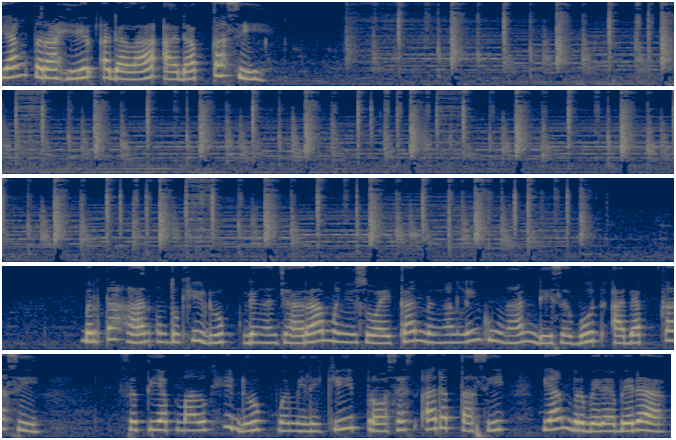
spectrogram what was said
Yang terakhir adalah adaptasi. Bertahan untuk hidup dengan cara menyesuaikan dengan lingkungan disebut adaptasi. Setiap makhluk hidup memiliki proses adaptasi yang berbeda-beda.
